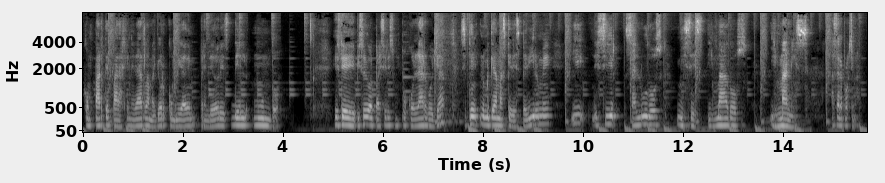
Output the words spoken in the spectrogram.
Comparte para generar la mayor comunidad de emprendedores del mundo. Este episodio al parecer es un poco largo ya, así que no me queda más que despedirme y decir saludos mis estimados imanes. Hasta la próxima.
